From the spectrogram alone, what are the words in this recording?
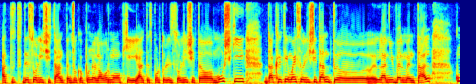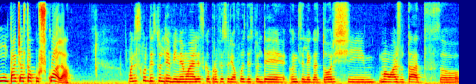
atât de solicitant, pentru că până la urmă, ok, alte sporturi solicită mușchii, dar cred că e mai solicitant uh, la nivel mental. Cum împaci asta cu școala? Mă descurc destul de bine, mai ales că profesorii au fost destul de înțelegători și m-au ajutat să...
